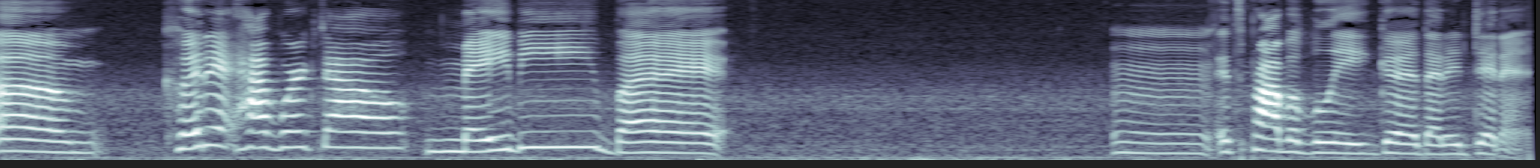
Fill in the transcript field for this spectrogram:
Um, could it have worked out? Maybe, but mm, it's probably good that it didn't.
